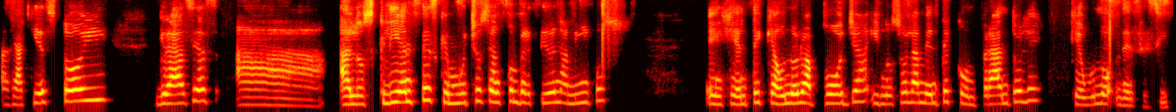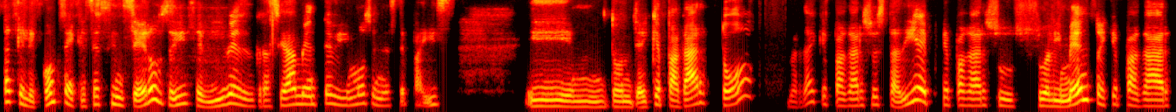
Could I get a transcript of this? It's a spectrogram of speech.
aquí estoy gracias a, los clientes que muchos se han convertido en amigos, en gente que a uno lo apoya y no solamente comprándole, que uno necesita que le compre, hay que ser sinceros, ¿sí? se vive, desgraciadamente vivimos en este país eh, donde hay que pagar todo, ¿verdad? Hay que pagar su estadía, hay que pagar su, su alimento, hay que pagar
